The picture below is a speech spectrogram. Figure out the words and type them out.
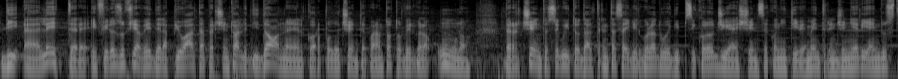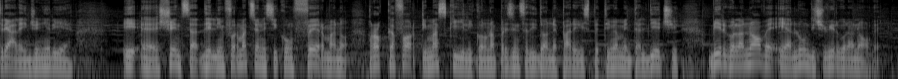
di eh, lettere e filosofia vede la più alta percentuale di donne nel corpo docente, 48,1%, seguito dal 36,2% di psicologia e scienze cognitive, mentre ingegneria industriale e ingegneria e eh, scienza dell'informazione si confermano roccaforti maschili con una presenza di donne pari rispettivamente al 10,9 e all'11,9.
